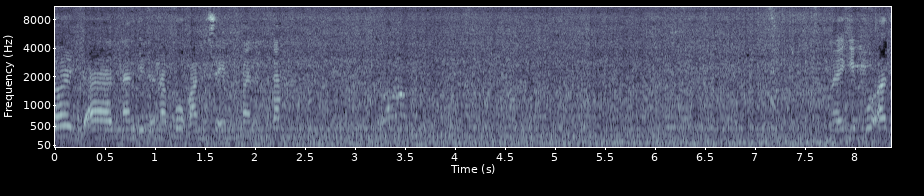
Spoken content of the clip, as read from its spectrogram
Lord. At nandito na po kami sa Infanta. Maigi po at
